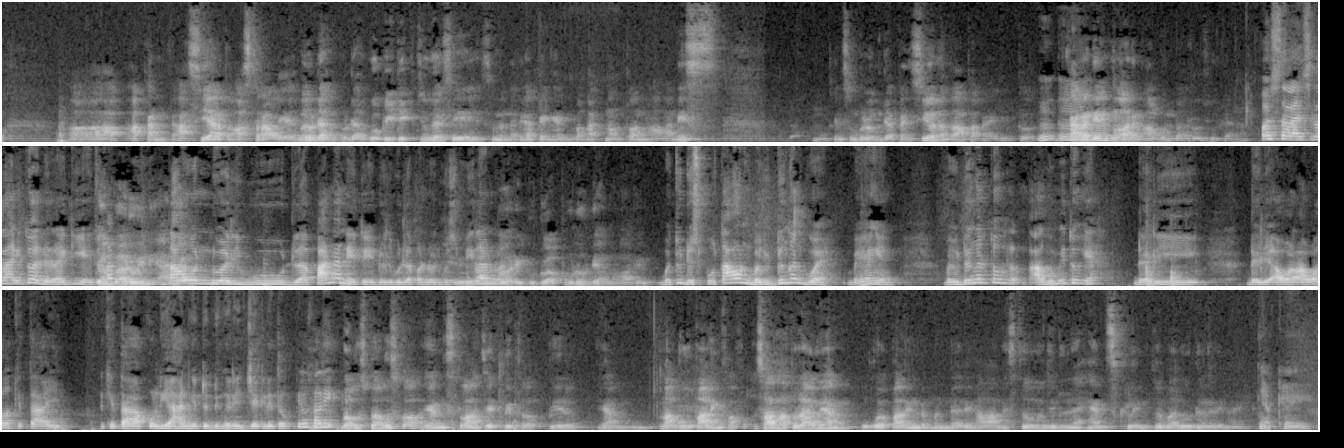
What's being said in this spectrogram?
eh, akan ke Asia atau Australia. Sebenarnya udah udah gue bidik juga sih sebenarnya pengen banget nonton Alanis mungkin sebelum dia pensiun atau apa kayak gitu. Karena dia ngeluarin album baru juga. Oh, setelah setelah itu ada lagi ya. Itu Yang kan baru ini ada. tahun 2008-an ya itu ya, 2008 2009 tahun lah. 2020 dia ngeluarin. Berarti udah 10 tahun baru denger gue, bayangin. Baru denger tuh album itu ya. Dari dari awal-awal kita kita kuliahan gitu dengerin Jack Little Pill kali. bagus-bagus kok yang setelah Jack Little Pill yang lagu paling favorit salah satu lagu yang gue paling demen dari Alanis tuh judulnya Hands Clean coba lu dengerin aja Oke.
